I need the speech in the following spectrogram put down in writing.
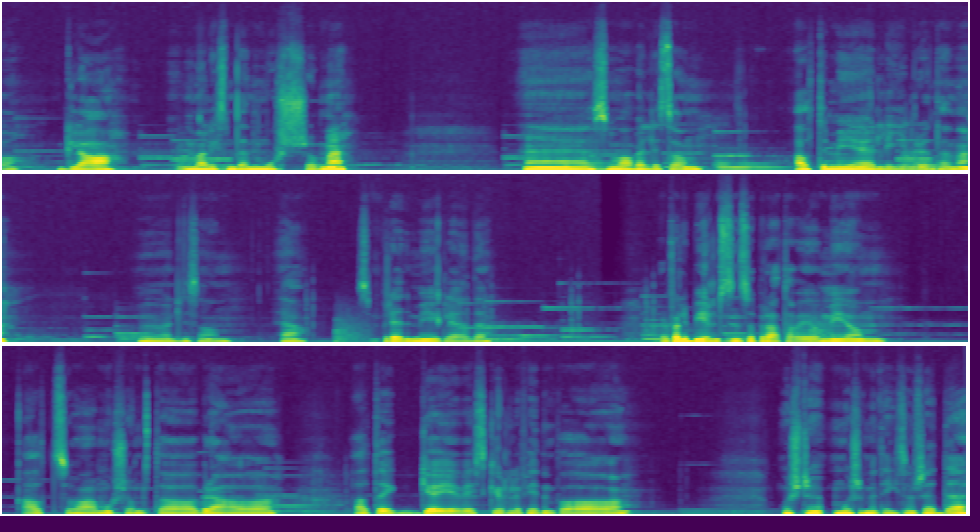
og glad. Hun var liksom den morsomme. Eh, som var veldig sånn Alltid mye liv rundt henne. Hun var veldig sånn Ja, spredde mye glede. I hvert fall i begynnelsen så prata vi jo mye om alt som var morsomt og bra, og alt det gøye vi skulle finne på. Morsomme, morsomme ting som skjedde.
